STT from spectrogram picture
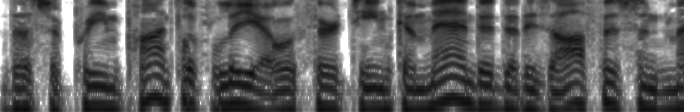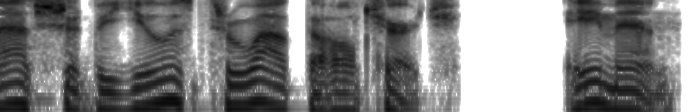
The Supreme Pontiff Leo XIII commanded that his office and Mass should be used throughout the whole Church. Amen.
